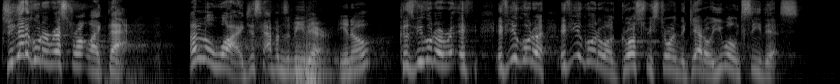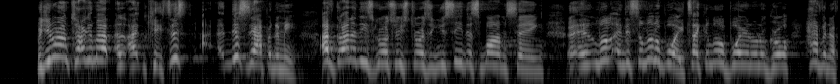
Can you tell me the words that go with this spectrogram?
So you got to go to a restaurant like that. I don't know why, it just happens to be there, you know? Because if you go to if, if you go to if you go to a grocery store in the ghetto, you won't see this. But you know what I'm talking about? Okay, this this has happened to me. I've gone to these grocery stores and you see this mom saying, a little, and it's a little boy. It's like a little boy and a little girl having a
